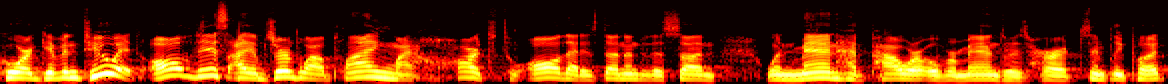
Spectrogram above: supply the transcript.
who are given to it. All this I observed while applying my heart to all that is done under the sun, when man had power over man to his hurt. Simply put,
